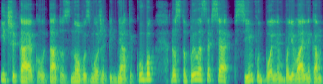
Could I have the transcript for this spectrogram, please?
і чекає, коли тато знову зможе підняти кубок, розтопила серця всім футбольним вболівальникам.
